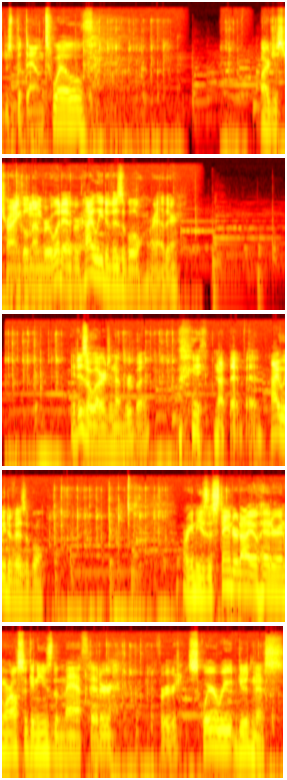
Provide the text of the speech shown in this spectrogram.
just put down 12. Largest triangle number, whatever. Highly divisible, rather. It is a large number, but not that bad. Highly divisible. We're gonna use the standard IO header and we're also gonna use the math header for square root goodness.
